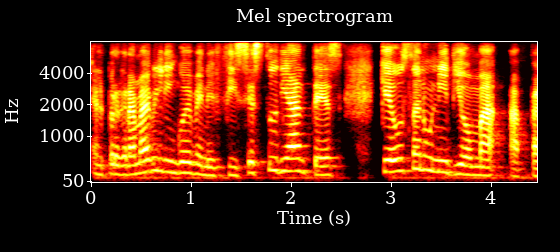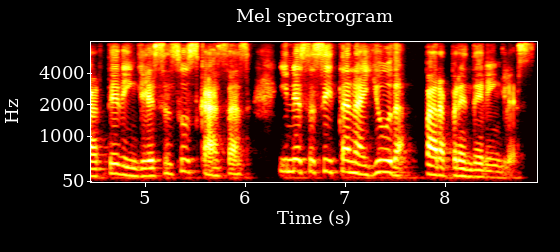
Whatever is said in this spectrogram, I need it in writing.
El programa bilingüe beneficia estudiantes que usan un idioma aparte de inglés en sus casas y necesitan ayuda para aprender inglés.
